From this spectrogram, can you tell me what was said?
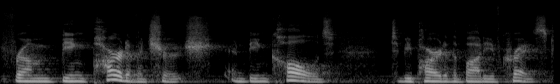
from being part of a church and being called to be part of the body of Christ.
